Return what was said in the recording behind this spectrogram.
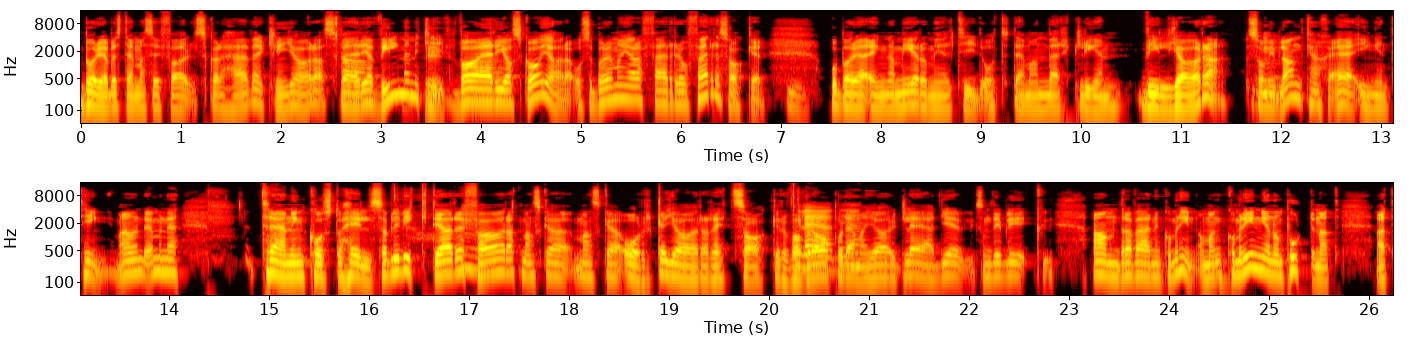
börja bestämma sig för, ska det här verkligen göras? Vad är det jag vill med mitt liv? Vad är det jag ska göra? Och så börjar man göra färre och färre saker. Och börja ägna mer och mer tid åt det man verkligen vill göra. Som ibland kanske är ingenting. Man, jag menar, träning, kost och hälsa blir viktigare för att man ska, man ska orka göra rätt saker och vara bra på det Glädje. man gör. Glädje, liksom det blir andra värden kommer in. Om man kommer in genom porten att, att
